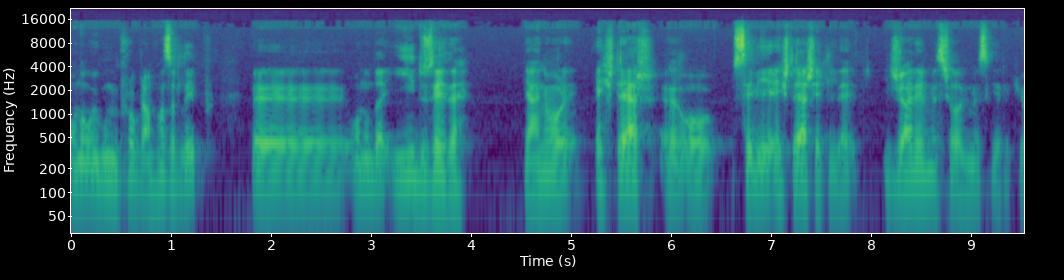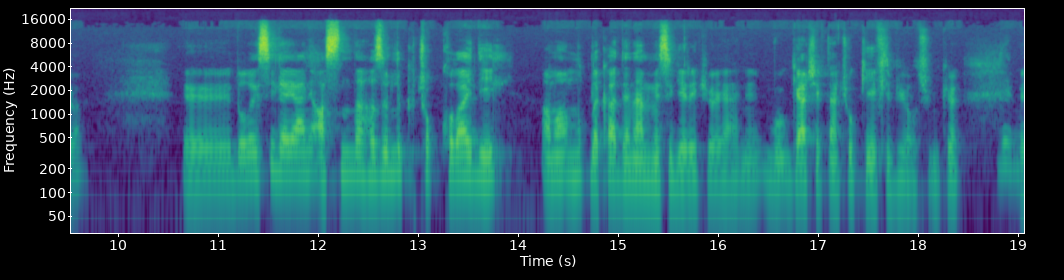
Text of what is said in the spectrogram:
Ona uygun bir program hazırlayıp e, onu da iyi düzeyde yani o eşdeğer, e, o seviyeye eşdeğer şekilde icra edilmesi, çalabilmesi gerekiyor. E, dolayısıyla yani aslında hazırlık çok kolay değil ama mutlaka denenmesi gerekiyor yani. Bu gerçekten çok keyifli bir yol çünkü. E,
